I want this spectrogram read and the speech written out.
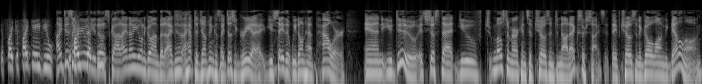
It's like if I gave you. I disagree I with you, though, Scott. I know you want to go on, but I just I have to jump in because I disagree. I, you say that we don't have power, and you do. It's just that you've most Americans have chosen to not exercise it. They've chosen to go along to get along,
